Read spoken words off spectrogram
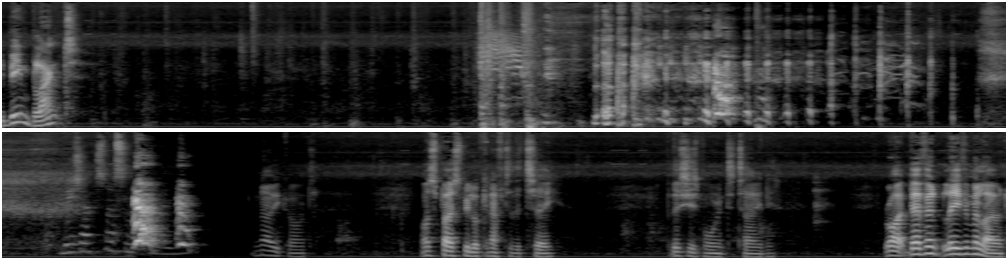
You've been blanked. No, you can't. I was supposed to be looking after the tea. But this is more entertaining. Right, Bevan, leave him alone.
